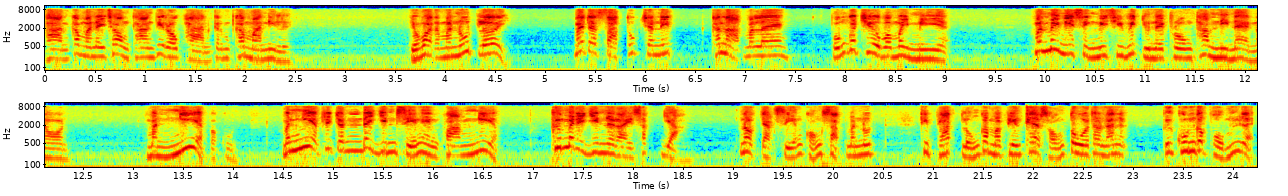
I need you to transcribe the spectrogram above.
ผ่านเข้ามาในช่องทางที่เราผ่านกันเข้ามานี่เลยอย่าว่าแต่มนุษย์เลยแม้แต่สัตว์ทุกชนิด ขนาดมแมลง ผมก็เชื่อว่าไม่มีอะมันไม่มีสิ่งมีชีวิตอยู่ในโพรงถ้ำนี่แน่นอน มันเงียบอะคุณ มันเงียบที่จนได้ยินเสียงแห่งความเงียบ คือไม่ได้ยินอะไรสักอย่าง นอกจากเสียงของสัตว์มนุษย์ ที่พลัดหลงก็มาเพียงแค่สองตัวเท่านั้นคือคุณกับผมนี่แหละ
